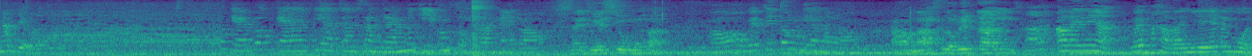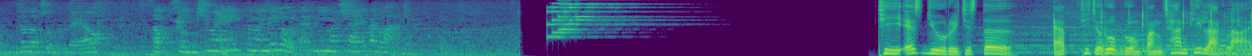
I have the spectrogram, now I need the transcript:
นัดเดี๋ยวเราจะแกพวกแกที่อาจารย์สั่งงานเมื่อกี้ต้องส่งทางไหนเหรอใน TSU มุกอะ อ๋อ เว็บที่ต้องเรียนน่ะเหรอ อ้าวนะคนละเว็บกันอะไรเนี่ย เว็บมหาลัยมีเยอะแยะไปหมดฉันสับสนหมดแล้ว สับสนใช่ไหมทำไมไม่โหลดแอปนี้มาใช้กันล่ะ TSU Register แอปที่จะรวบรวมฟังก์ชันที่หลากหลาย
